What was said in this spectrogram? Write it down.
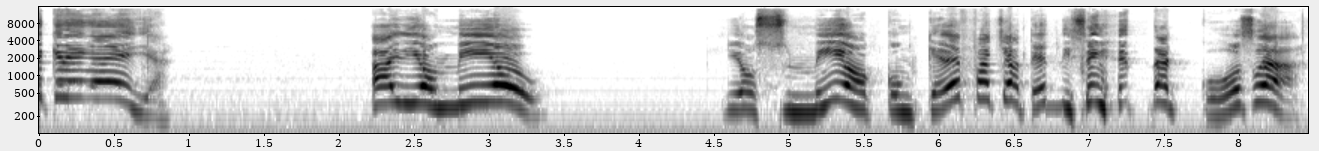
le creen a ella? Ay, Dios mío. Dios mío, ¿con qué desfachatez dicen estas cosas?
